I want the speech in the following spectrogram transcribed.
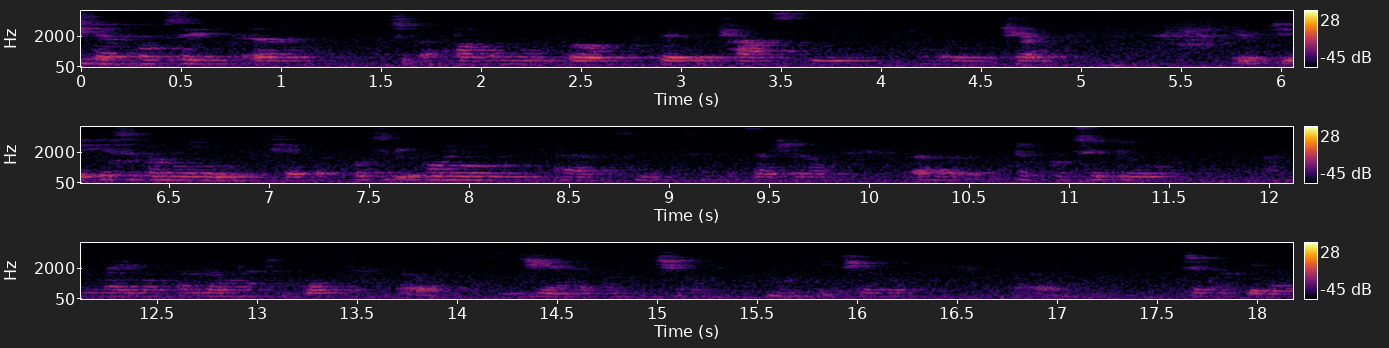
střídat pocit uh, třeba tlaku uh, této části čela. Že, že se to mění, že to pocit uvolnění uh, jsem, zažila do pocitu, a nejenom tam byl nějaký bod tíže nebo něčeho, něčeho překvapivého.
